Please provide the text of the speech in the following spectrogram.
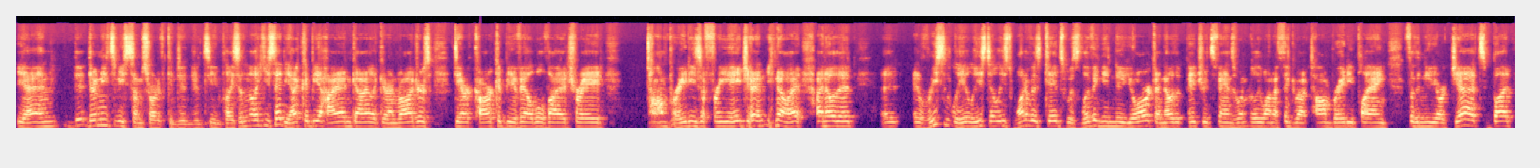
Yeah, and th- there needs to be some sort of contingency in place. And like you said, yeah, it could be a high end guy like Aaron Rodgers. Derek Carr could be available via trade. Tom Brady's a free agent. You know, I, I know that uh, recently, at least, at least one of his kids was living in New York. I know that Patriots fans wouldn't really want to think about Tom Brady playing for the New York Jets, but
